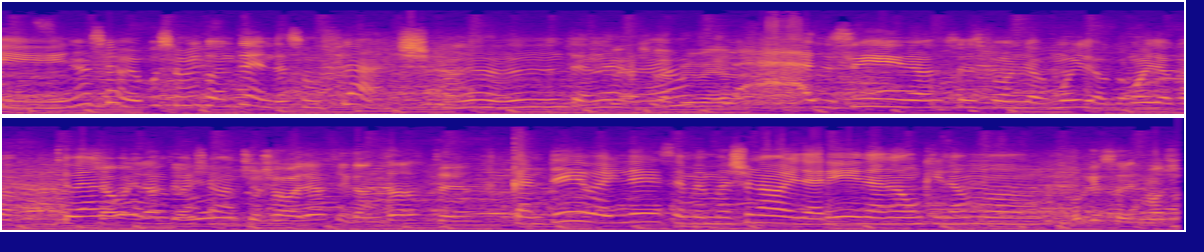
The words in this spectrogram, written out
y no sé, me puse muy contenta, es un flash, no, no, no entendés, Flash la ¿no? primera vez. Sí, no, lo- muy loco, muy loco. Estuve ¿Ya bailaste allá. mucho? ¿Ya bailaste? ¿Cantaste? Canté, bailé, se me desmayó una bailarina, no, un quilombo. ¿Por qué se desmayó?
